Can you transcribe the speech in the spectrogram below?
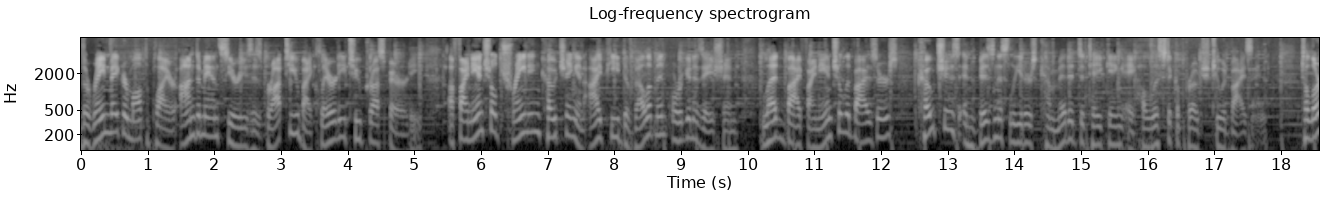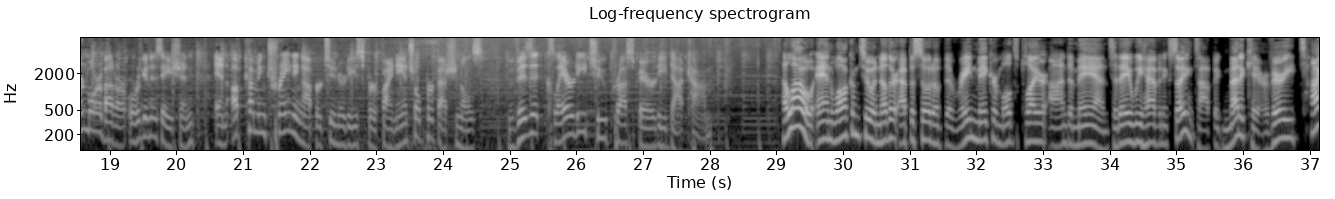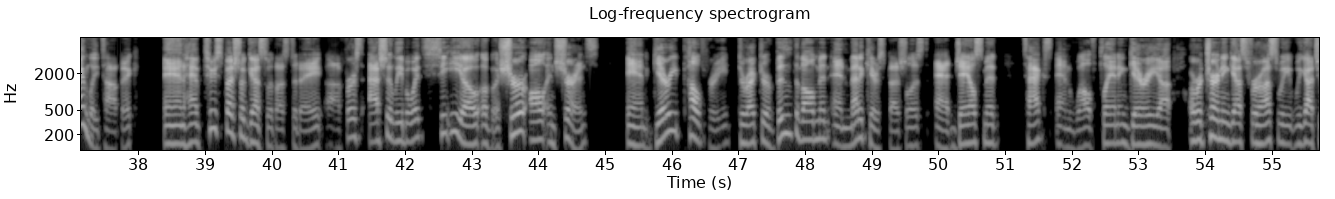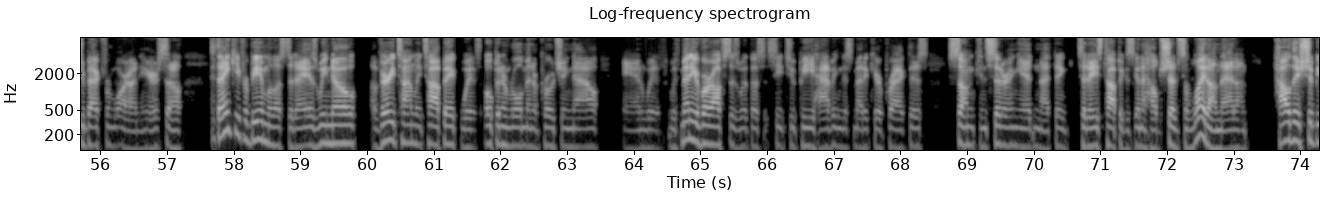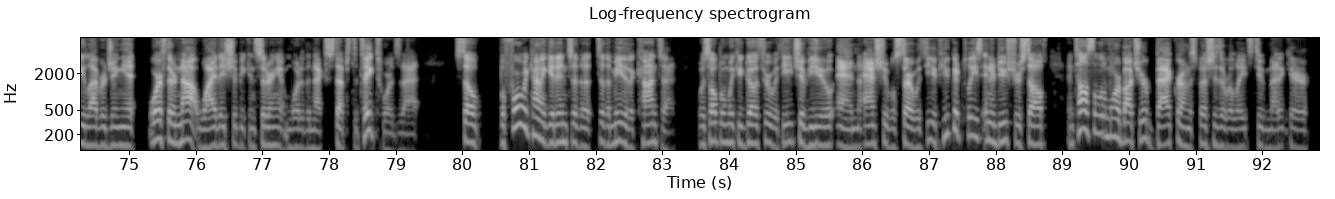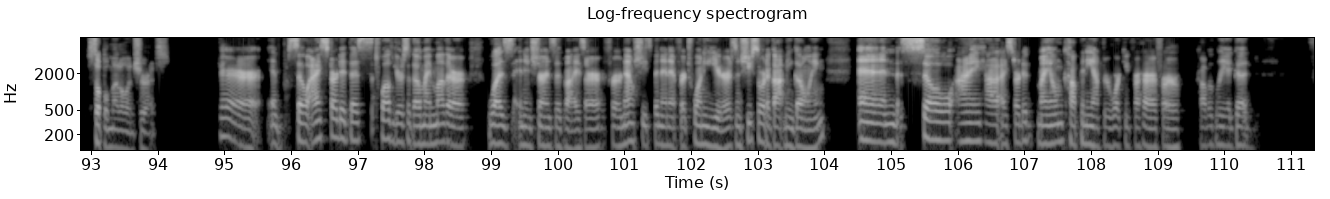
The Rainmaker Multiplier on demand series is brought to you by Clarity to Prosperity, a financial training, coaching, and IP development organization led by financial advisors, coaches, and business leaders committed to taking a holistic approach to advising. To learn more about our organization and upcoming training opportunities for financial professionals, visit claritytoprosperity.com. Hello, and welcome to another episode of the Rainmaker Multiplier on Demand. Today, we have an exciting topic Medicare, a very timely topic, and have two special guests with us today. Uh, first, Ashley Leibowitz, CEO of Assure All Insurance, and Gary Pelfrey, Director of Business Development and Medicare Specialist at JL Smith Tax and Wealth Planning. Gary, uh, a returning guest for us. We we got you back for more on here, so thank you for being with us today. As we know, a very timely topic with open enrollment approaching now, and with with many of our offices with us at C2P having this Medicare practice, some considering it, and I think today's topic is going to help shed some light on that, on how they should be leveraging it, or if they're not, why they should be considering it, and what are the next steps to take towards that. So before we kind of get into the to the meat of the content, was hoping we could go through with each of you. And Ashley, we'll start with you. If you could please introduce yourself and tell us a little more about your background, especially as it relates to Medicare supplemental insurance. Sure. And so I started this 12 years ago. My mother was an insurance advisor for now, she's been in it for 20 years and she sort of got me going. And so I had I started my own company after working for her for probably a good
